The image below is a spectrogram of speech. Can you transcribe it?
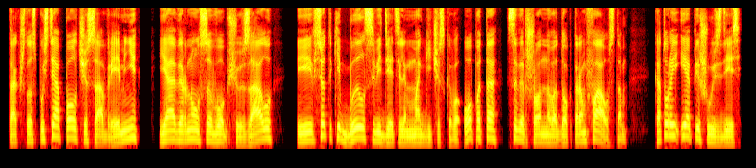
так что спустя полчаса времени я вернулся в общую залу и все-таки был свидетелем магического опыта, совершенного доктором Фаустом, который и опишу здесь,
